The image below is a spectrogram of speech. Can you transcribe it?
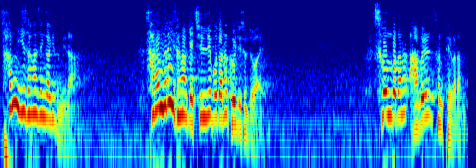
참 이상한 생각이 듭니다. 사람들은 이상하게 진리보다는 거짓을 좋아해요. 선보다는 악을 선택을 합니다.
